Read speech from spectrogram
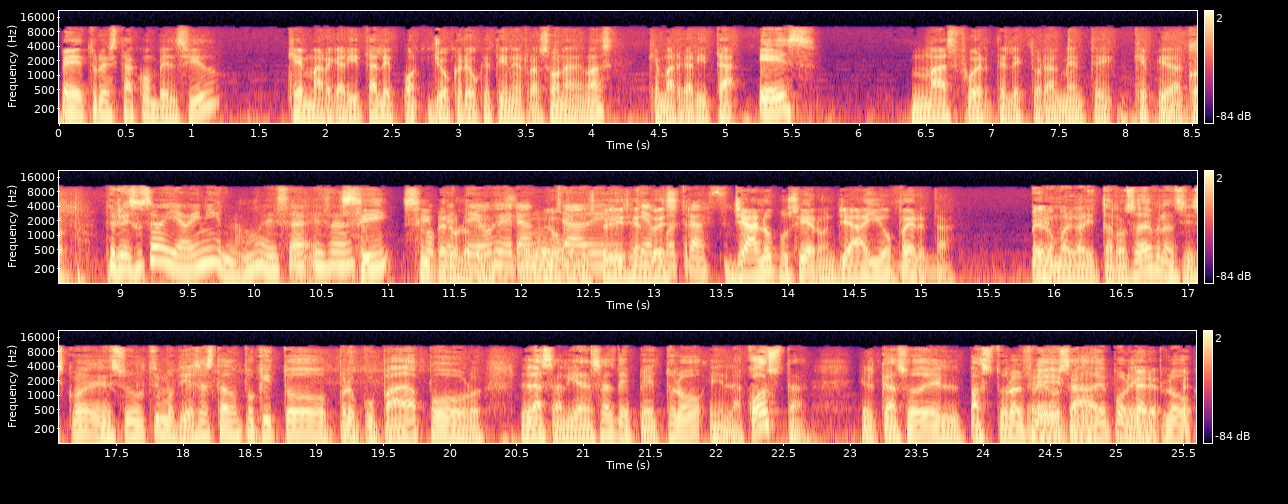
Petro está convencido que Margarita le pone, yo creo que tiene razón además, que Margarita es más fuerte electoralmente que Piedad Córdoba. Pero eso se veía venir, ¿no? Esa, esas Sí, sí, pero lo que, lo que le estoy diciendo es, atrás. ya lo pusieron, ya hay oferta. Pero Margarita Rosa de Francisco en estos últimos días ha estado un poquito preocupada por las alianzas de Petro en la costa. El caso del pastor Alfredo Eh, pero- Saade, por pero- ejemplo, pero-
